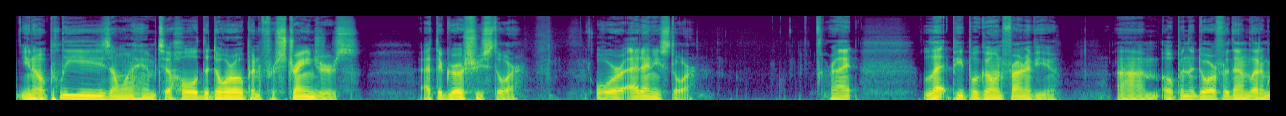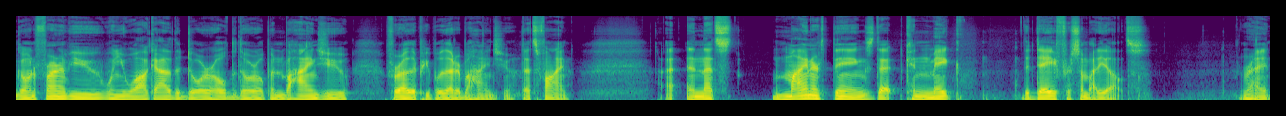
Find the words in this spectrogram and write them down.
you know, please. I want him to hold the door open for strangers at the grocery store or at any store, right? Let people go in front of you. Um, open the door for them, let them go in front of you. When you walk out of the door, hold the door open behind you for other people that are behind you. That's fine. Uh, and that's minor things that can make the day for somebody else, right?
